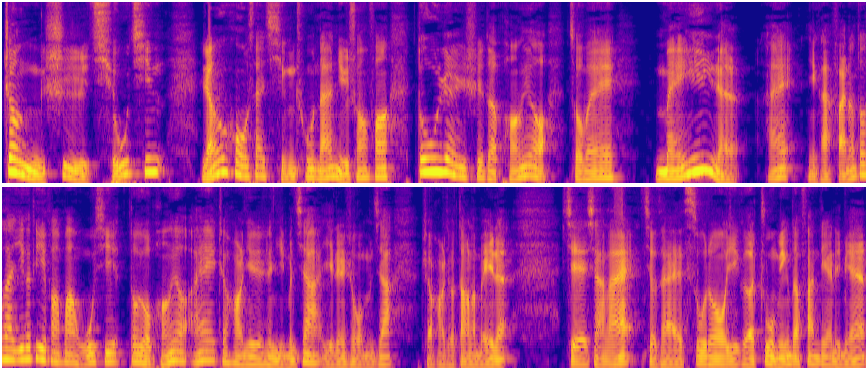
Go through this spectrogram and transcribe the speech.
正式求亲，然后再请出男女双方都认识的朋友作为媒人。哎，你看，反正都在一个地方嘛，无锡都有朋友。哎，正好你认识你们家，也认识我们家，正好就当了媒人。接下来就在苏州一个著名的饭店里面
